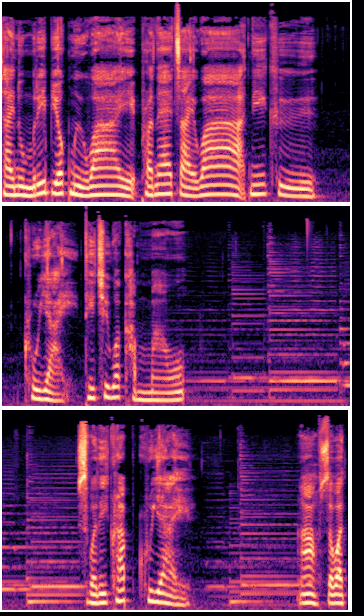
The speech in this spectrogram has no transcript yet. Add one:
ชายหนุ่มรีบยกมือไหว้ เพราะแน่ใจว่านี่คือ ครูใหญ่ที่ชื่อว่าคำเมาสวัสดีครับ ครูใหญ่อ้าวสวัส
